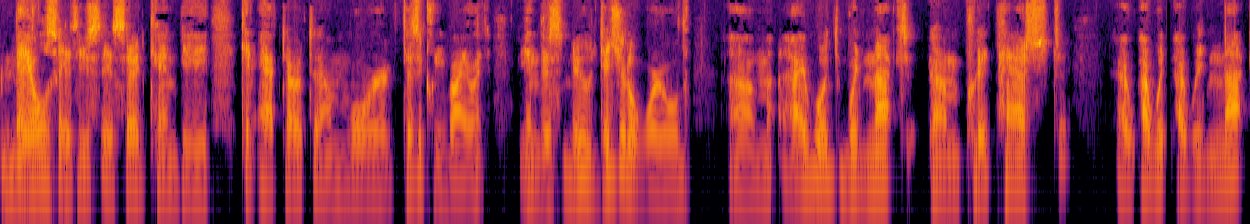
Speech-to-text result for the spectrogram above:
males, as you said, can be can act out um, more physically violent in this new digital world. Um, I would would not um, put it past. I, I, would I would not.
